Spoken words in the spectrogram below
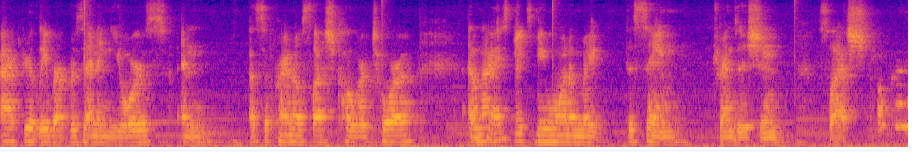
accurately representing yours and a soprano slash coloratura, and that just makes me want to make the same transition slash Okay.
